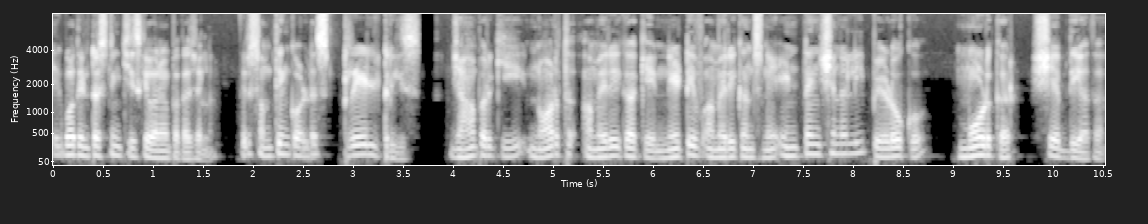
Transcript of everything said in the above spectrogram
एक बहुत इंटरेस्टिंग चीज़ के बारे में पता चला। फिर something called as trail trees जहाँ पर कि नॉर्थ अमेरिका के नेटिव अमेरिकन्स ने इंटेंशनली पेड़ों को मोड़ कर शेप दिया था।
